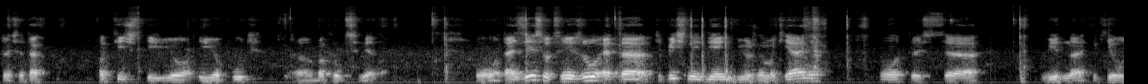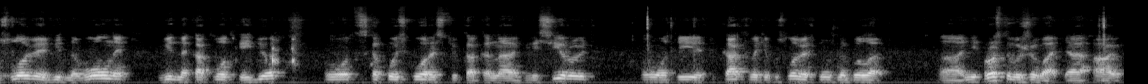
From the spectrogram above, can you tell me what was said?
То есть это фактически ее, ее путь а, вокруг света. Вот. А здесь вот внизу это типичный день в Южном океане. Вот, то есть э, видно, какие условия, видно волны, видно, как лодка идет вот, с какой скоростью, как она глиссирует, вот, и как в этих условиях нужно было а, не просто выживать, а, а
